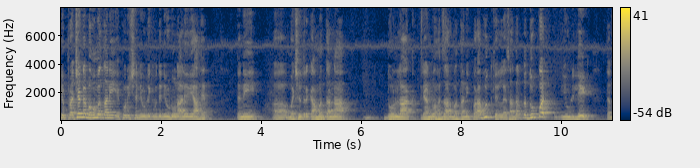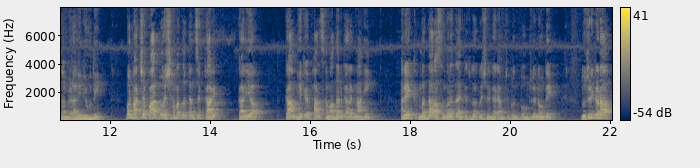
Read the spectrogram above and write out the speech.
हे प्रचंड बहुमताने एकोणीसशे निवडणुकीमध्ये निवडून आलेले आहेत. त्यांनी मच्छिंद्र कामंतांना दोन लाख त्र्याण्णव हजार मतांनी पराभूत केलेलं आहे. साधारणतः दुप्पट एवढी लेट त्यांना मिळालेली होती. पण मागच्या पाच वर्षामधलं त्यांचं कार्य कार्य काम हे काही फार समाधानकारक नाही. अनेक मतदार असं म्हणत आहेत की सुधाकर श्रंगारे आमच्यापर्यंत पोहोचले नव्हते. दुसरीकडं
